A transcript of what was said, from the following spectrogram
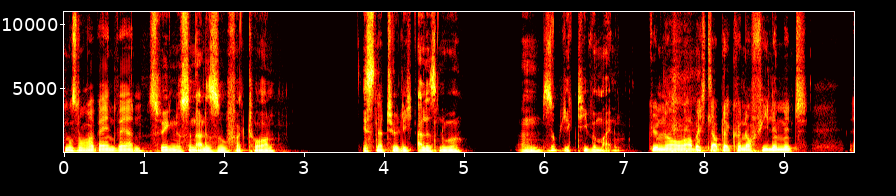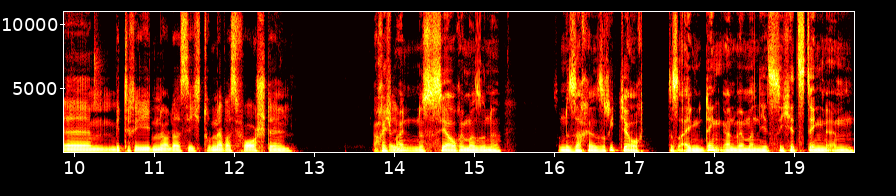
Muss noch erwähnt werden. deswegen, das sind alles so Faktoren. Ist natürlich alles nur ähm, subjektive Meinung. Genau, aber ich glaube, da können auch viele mit ähm, mitreden oder sich drunter was vorstellen. Ach, ich meine, das ist ja auch immer so eine, so eine Sache. Es regt ja auch das eigene Denken an, wenn man jetzt sich jetzt denkt, ähm,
